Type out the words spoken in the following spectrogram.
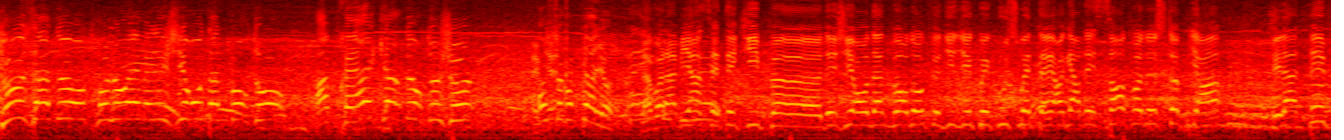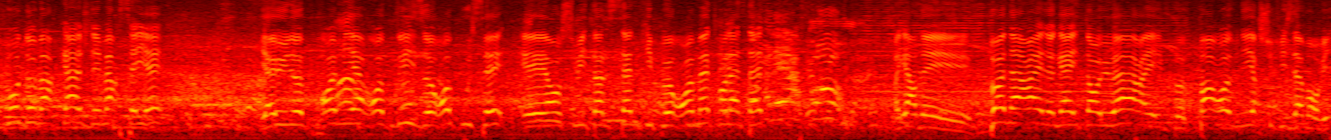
2 à 2 entre l'OM et les Girondins de Bordeaux après un quart d'heure de jeu eh en seconde période. La voilà bien cette équipe euh, des Girondins de Bordeaux que Didier Cuecou souhaitait. Regardez, centre de Stopira et la défaut de marquage des Marseillais il y a une première reprise repoussée et ensuite Olsen qui peut remettre la tête. Regardez, bon arrêt de Gaëtan Huard et il ne peut pas revenir suffisamment vite.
